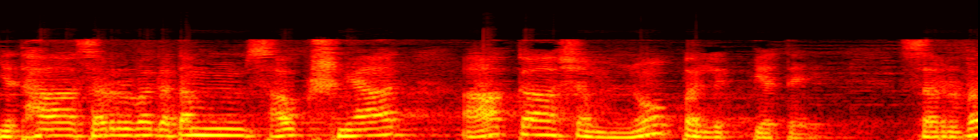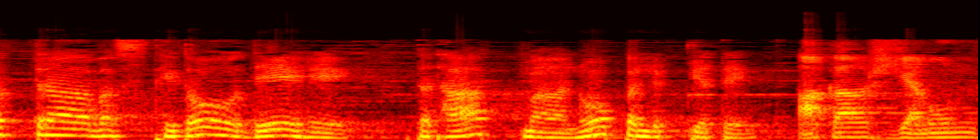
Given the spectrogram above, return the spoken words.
যথা সর্বগতম সৌক্ষ্ম্যাদ আকাশম নোপলিপ্যতে। সর্বত্রাবস্থিত দেহে তথাত্মা নোপলিপ্যতে আকাশ যেমন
